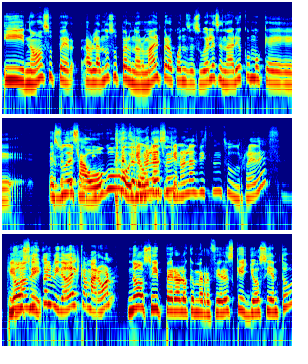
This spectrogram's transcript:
Y no, súper, hablando súper normal, pero cuando se sube al escenario como que es su desahogo o ¿Que yo no, qué las, sé. que no las viste en sus redes? ¿Que No, no, has sí. visto el video del camarón? No, sí, pero lo que me refiero es que yo siento,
